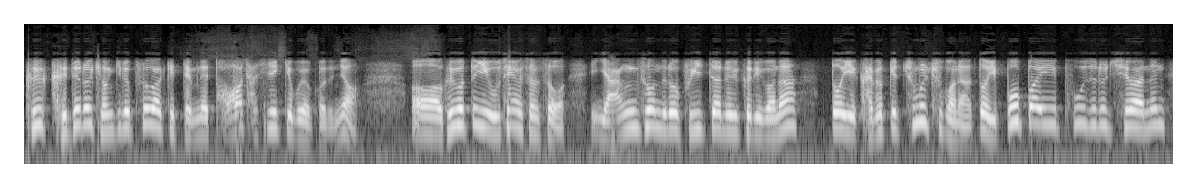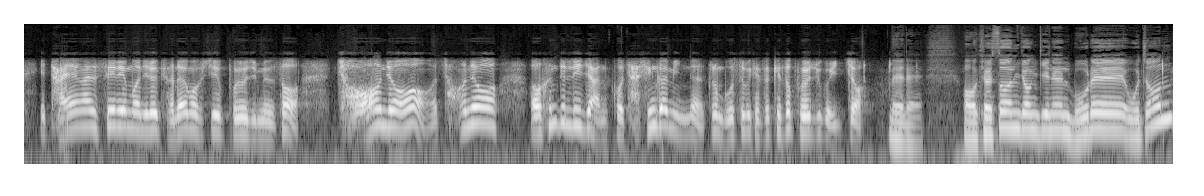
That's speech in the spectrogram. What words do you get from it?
그 그대로 경기를 풀어갔기 때문에 더 자신 있게 보였거든요. 어 그리고 또 이 우상혁 선수 양손으로 V자를 그리거나 또이 가볍게 춤을 추거나 또 이 뽀빠이 포즈를 취하는 이 다양한 세레머니를 변함없이 보여주면서 전혀 전혀 어, 흔들리지 않고 자신감 있는 그런 모습을 계속해서 보여주고 있죠. 네네. 어, 결선 경기는 모레 오전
